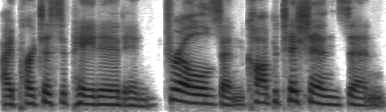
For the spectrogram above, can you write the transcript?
I participated in drills and competitions and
